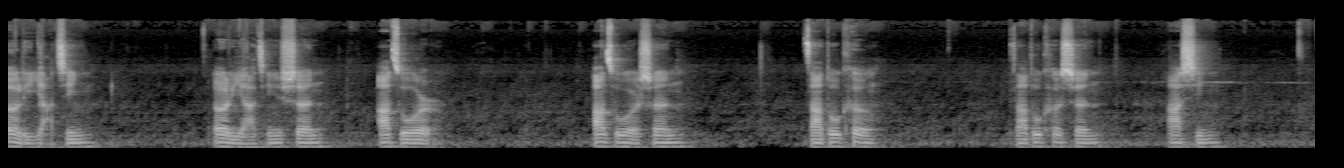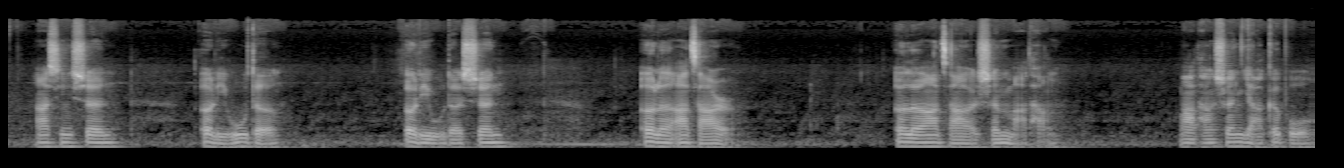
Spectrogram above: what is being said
厄里亚金，厄里亚金生阿祖尔，阿祖尔生扎多克，扎多克生阿辛，阿辛生厄里乌德，厄里乌德生厄勒阿扎尔，厄勒阿扎尔生马唐，马唐生雅各伯，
